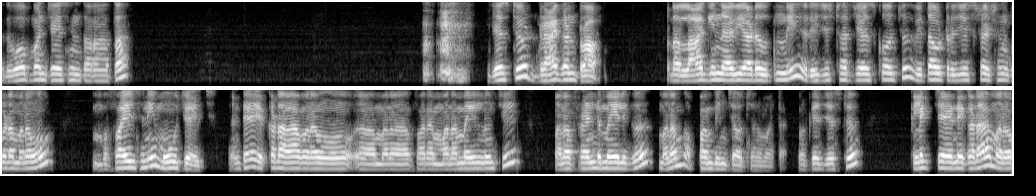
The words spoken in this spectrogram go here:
ఇది ఓపెన్ చేసిన తర్వాత జస్ట్ డ్రాగ్ అండ్ డ్రాప్ ఇక్కడ లాగిన్ అవి అడుగుతుంది. రిజిస్టర్ చేసుకోవచ్చు. వితౌట్ రిజిస్ట్రేషన్ కూడా మనము ఫైల్స్ని మూవ్ చేయొచ్చు. అంటే ఇక్కడ మనము మన ఫర్ మన మెయిల్ నుంచి మన ఫ్రెండ్ మెయిల్కి మనం పంపించవచ్చు అనమాట ఓకే జస్ట్ క్లిక్ చేయండి ఇక్కడ. మనం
